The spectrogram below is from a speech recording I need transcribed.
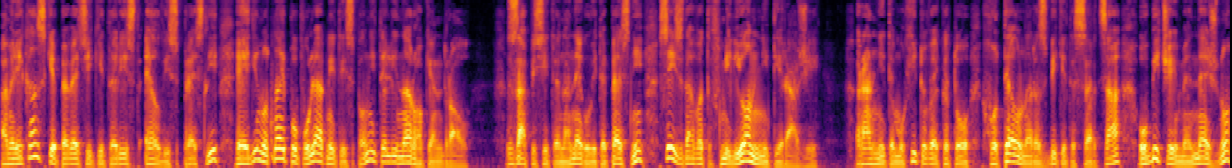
Американският певец и китарист Елвис Пресли е един от най-популярните изпълнители на рок-н-рол. Записите на неговите песни се издават в милионни тиражи – Ранните му хитове като «Хотел на разбитите сърца», «Обичай ме нежно»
